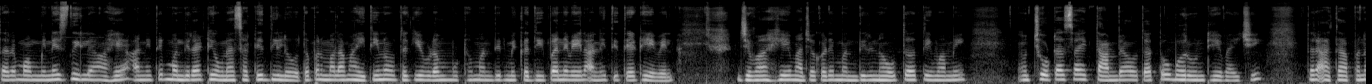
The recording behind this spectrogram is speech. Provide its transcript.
तर मम्मीनेच दिलं आहे आणि ते मंदिरात ठेवण्यासाठी दिलं होतं. पण मला माहिती नव्हतं की एवढं मोठं मंदिर मी कधी बनवेल आणि तिथे ठेवेल. जेव्हा हे माझ्याकडे मंदिर नव्हतं तेव्हा मी छोटासा एक तांब्या होता तो भरून ठेवायची. तर आता आपण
